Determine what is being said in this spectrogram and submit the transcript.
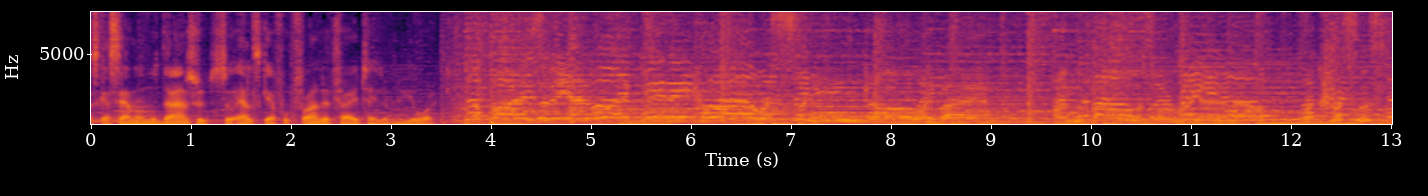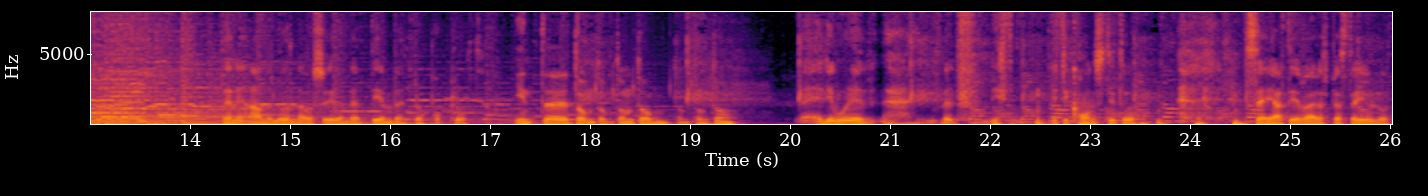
Ska jag säga någon modern så, så älskar jag fortfarande Fairytale of New York. Den är annorlunda och så är den, det är en väldigt bra poplåt. Inte tom, tom, tom, tom, tom, tom, tom. Nej, det vore lite, lite konstigt att säga att det är världens bästa jullåt.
